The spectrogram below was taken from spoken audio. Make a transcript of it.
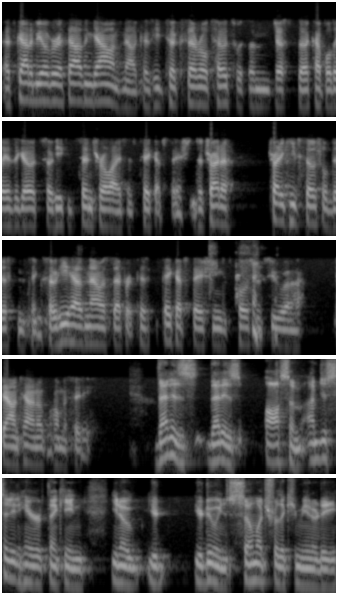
that's got to be over a thousand gallons now because he took several totes with him just a couple days ago so he could centralize his pickup station to try to try to keep social distancing. So he has now a separate p- pickup station closer to uh, downtown Oklahoma City. That is that is awesome. I'm just sitting here thinking, you know, you're you're doing so much for the community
